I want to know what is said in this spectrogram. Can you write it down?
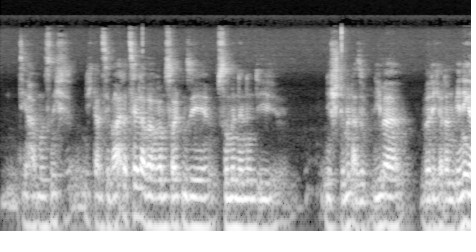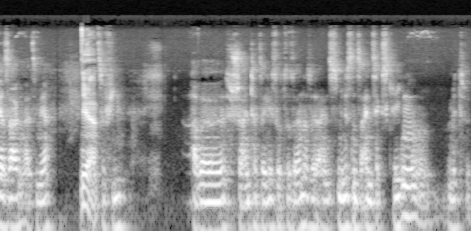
die haben uns nicht, nicht ganz die Wahrheit erzählt, aber warum sollten Sie Summen nennen, die nicht stimmen? Also lieber würde ich ja dann weniger sagen als mehr. Ja. Zu viel. Aber es scheint tatsächlich so zu sein, dass wir eins, mindestens 1,6 kriegen. Mit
